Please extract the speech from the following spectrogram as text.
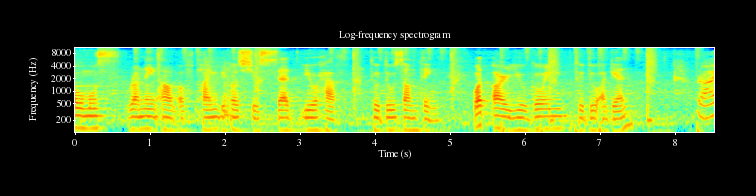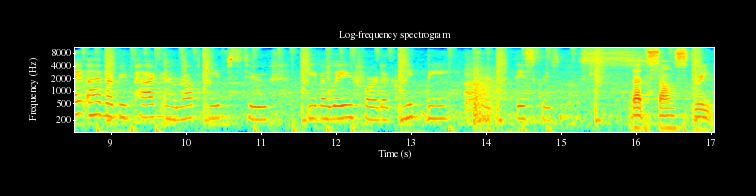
almost running out of time because you said you have to do something. What are you going to do again? Right, I have a repack and wrap gifts to give away for the needy for this Christmas. That sounds great.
